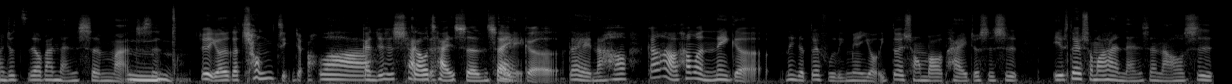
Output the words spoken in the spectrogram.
然后就资优班男生嘛，嗯、就是就有一个憧憬，就哇，感觉是帅高材生帅哥。对，然后刚好他们那个那个队服里面有一对双胞胎，就是是一对双胞胎的男生，然后是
